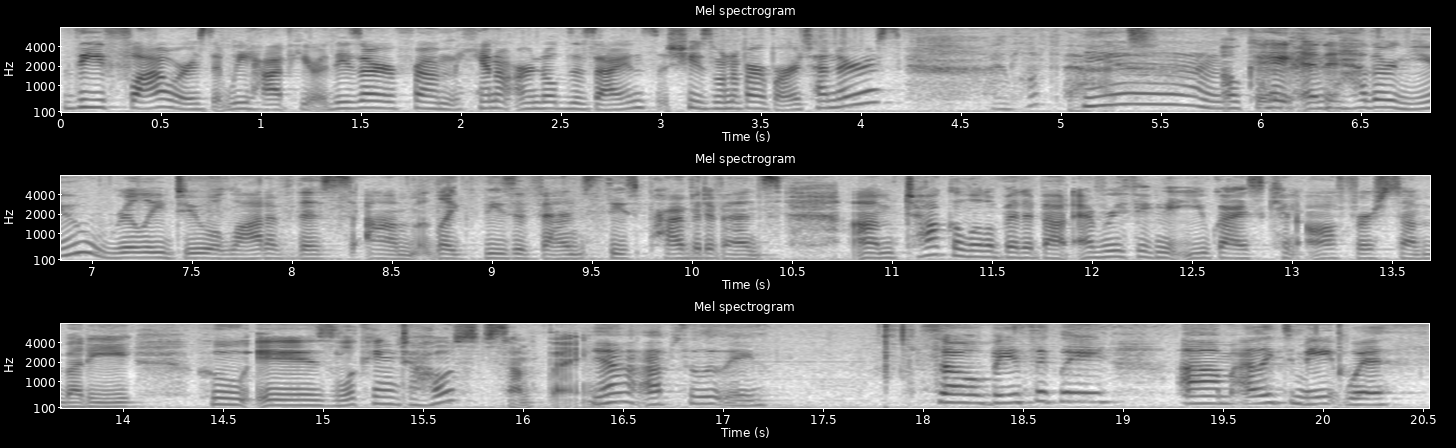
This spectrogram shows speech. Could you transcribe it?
the flowers that we have here, these are from Hannah Arnold Designs. She's one of our bartenders. I love that. Yeah. Okay, and Heather, you really do a lot of this, um, like these events, these private events. Um, talk a little bit about everything that you guys can offer somebody who is looking to host something. Yeah, absolutely. So basically, um, I like to meet with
